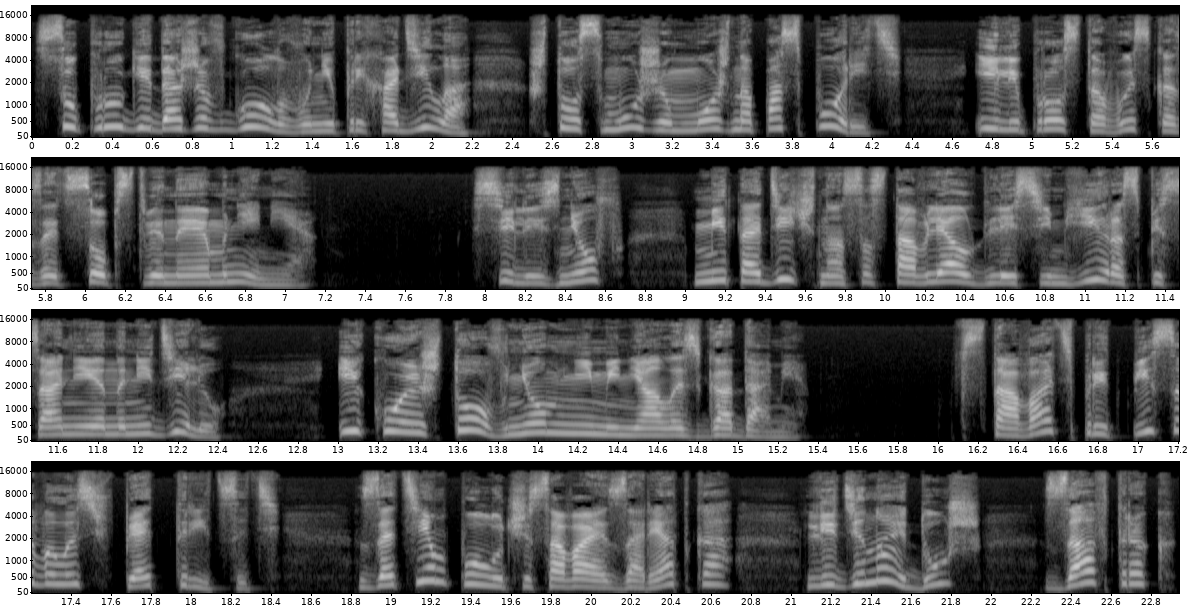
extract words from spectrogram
Супруге даже в голову не приходило, что с мужем можно поспорить или просто высказать собственное мнение. Селезнев методично составлял для семьи расписание на неделю, и кое-что в нем не менялось годами. Вставать предписывалось в 5.30, затем получасовая зарядка, ледяной душ, завтрак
